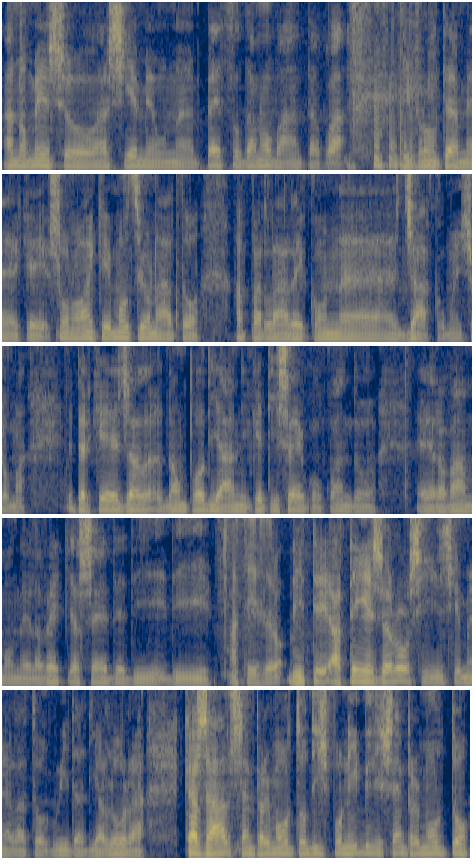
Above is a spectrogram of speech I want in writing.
hanno messo assieme un pezzo da 90 qua di fronte a me, che sono anche emozionato a parlare con eh, Giacomo, insomma perché è già da un po' di anni che ti seguo quando eravamo nella vecchia sede di, di, a Tesero, di te, a Tesero sì, insieme alla tua guida di allora Casal, sempre molto disponibili, sempre molto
